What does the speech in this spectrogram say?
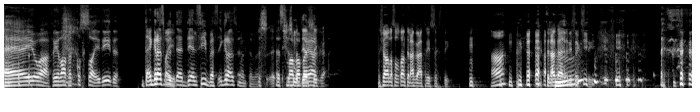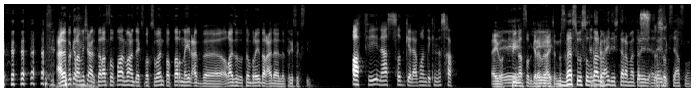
أيوه في إضافة قصة جديدة. أنت أقرأ اسم طيب. ال DLC بس اقرأ اسمه أنت بس. اسمه بابا ال DL ياغا إن شاء الله سلطان تلعب على 360 ها؟ تلعب على 360 على فكرة مشعل ترى سلطان ما عنده Xbox 1 فاضطرنا يلعب Rise of Tomb Raider على ال 360 آه في ناس صدق يلعبون ذيك النسخة. أيوه في إيه، ناس صدق إيه. النسخة. بس هو السلطان الوحيد اللي اشترى ما بس- بس- 360 أصلا.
